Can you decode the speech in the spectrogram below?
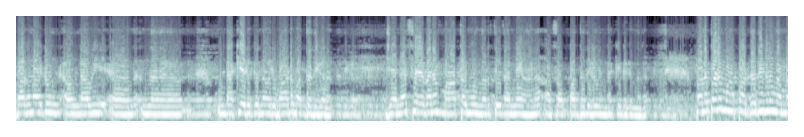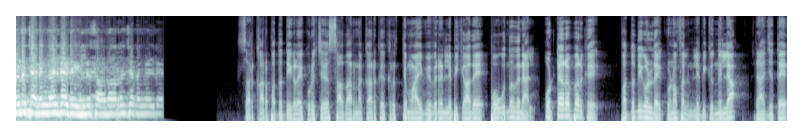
ഭാഗമായിട്ട് ഉണ്ട- ഉണ്ടാവി ഉണ്ടാക്കിയെടുക്കുന്ന ഒരുപാട് പദ്ധതികൾ ജനസേവനം മാത്രം മുൻനിർത്തി തന്നെയാണ് ആ പദ്ധതികൾ ഉണ്ടാക്കിയെടുക്കുന്നത്. പലപ്പോഴും ആ പദ്ധതികൾ നമ്മളുടെ ജനങ്ങളുടെ ഇടയിൽ സാധാരണ ജനങ്ങളുടെ സർക്കാർ പദ്ധതികളെക്കുറിച്ച് സാധാരണക്കാർക്ക് കൃത്യമായി വിവരം ലഭിക്കാതെ പോകുന്നതിനാൽ ഒട്ടേറെ പേർക്ക് പദ്ധതികളുടെ ഗുണഫലം ലഭിക്കുന്നില്ല. രാജ്യത്തെ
